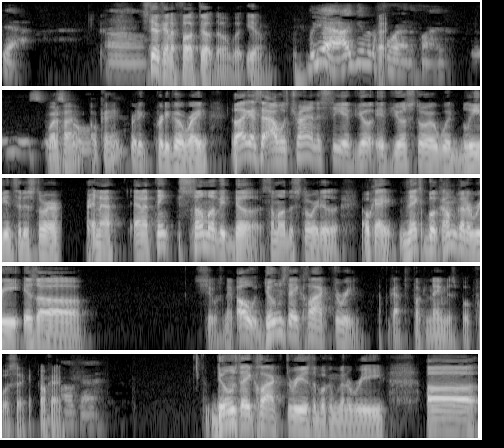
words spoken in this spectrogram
Yeah. Um, Still kind of fucked up though, but yeah. But yeah, I give it a four out of five. What if I? Cool. Okay, pretty pretty good rating. Like I said, I was trying to see if your if your story would bleed into the story, and I and I think some of it does. Some of the story does. Okay, next book I'm gonna read is uh, shit, what's name? Oh, Doomsday Clock Three. I forgot the fucking name of this book for a second. Okay. Okay. Doomsday Clock Three is the book I'm gonna read. Uh,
